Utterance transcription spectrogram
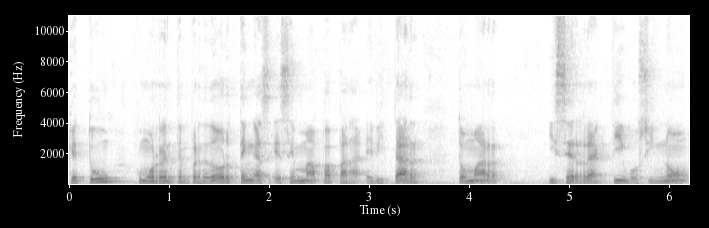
que tú como renta emprendedor tengas ese mapa para evitar tomar y ser reactivo, sino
